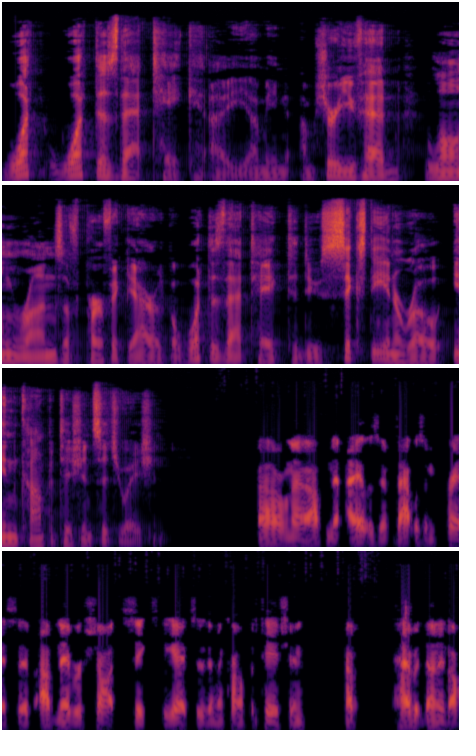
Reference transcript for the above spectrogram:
What what does that take? I, I mean, I'm sure you've had long runs of perfect arrows, but what does that take to do 60 in a row in competition situation? Oh don't. I've ne- it was that was impressive. I've never shot 60 X's in a competition. I haven't done it a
